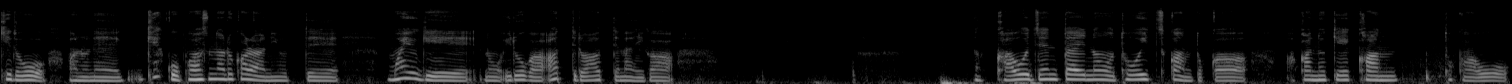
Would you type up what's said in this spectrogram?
けどあのね結構パーソナルカラーによって眉毛の色が合ってる合ってないが顔全体の統一感とか垢抜け感とかを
